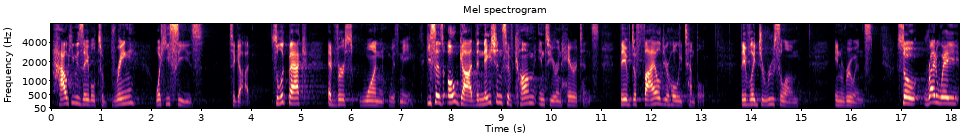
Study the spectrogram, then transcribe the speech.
how he was able to bring what he sees to God. So look back at verse 1 with me. He says, "O God, the nations have come into your inheritance. They have defiled your holy temple. They've laid Jerusalem in ruins." So right away,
